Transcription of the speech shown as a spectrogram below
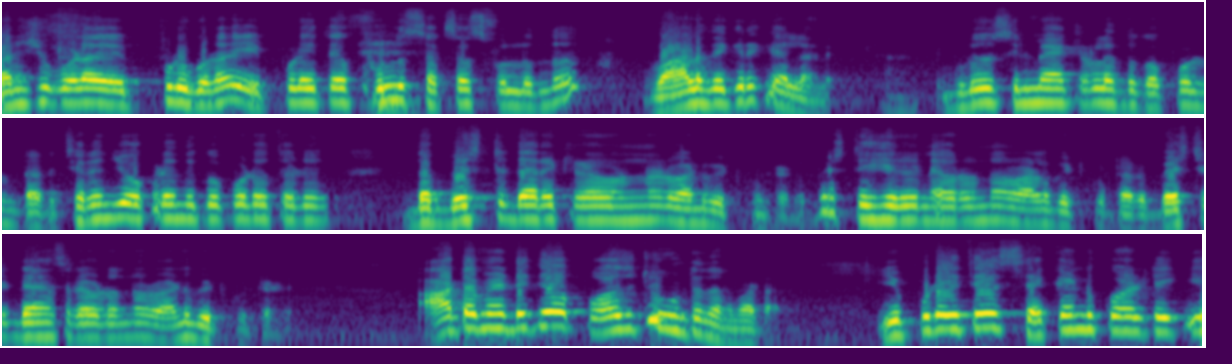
మనిషి కూడా ఎప్పుడు కూడా ఎప్పుడైతే ఫుల్ సక్సెస్ఫుల్ ఉందో వాళ్ళ దగ్గరికి వెళ్ళాలి. ఇప్పుడు సినిమా యాక్టర్లు ఎంత గొప్పలు ఉంటారు. చిరంజీవి ఒకడు ఎందుకు గొప్పడు అవుతాడు? ద బెస్ట్ డైరెక్టర్ ఎవరు ఉన్నాడు? వాడిని పెట్టుకుంటాడు. బెస్ట్ హీరోయిన్ ఎవరు ఉన్నారో వాళ్ళని పెట్టుకుంటారు బెస్ట్ డాన్సర్ ఎవడు ఉన్నారో వాడిని పెట్టుకుంటాడు. ఆటోమేటిక్గా పాజిటివ్ ఉంటుంది అనమాట ఎప్పుడైతే సెకండ్ క్వాలిటీకి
